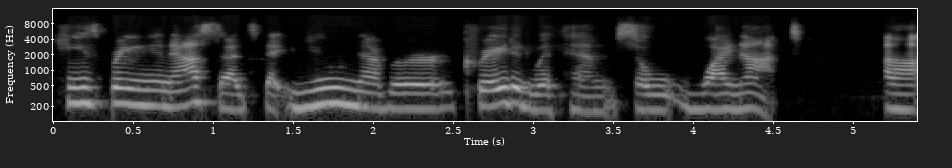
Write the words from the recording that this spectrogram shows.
He's bringing in assets that you never created with him. So why not? Uh,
